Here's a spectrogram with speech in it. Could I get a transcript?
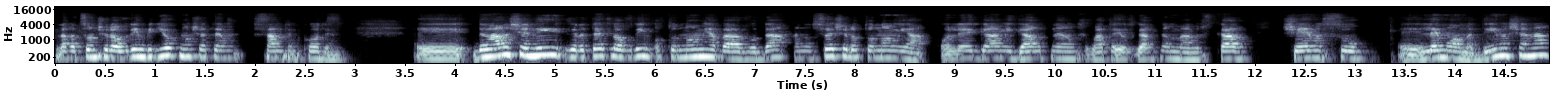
לרצון של העובדים, בדיוק כמו שאתם שמתם קודם. דבר שני זה לתת לעובדים אוטונומיה בעבודה, הנושא של אוטונומיה עולה גם מגרטנר, מחברת היוס גרטנר מהמחקר שהם עשו למועמדים השנה,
